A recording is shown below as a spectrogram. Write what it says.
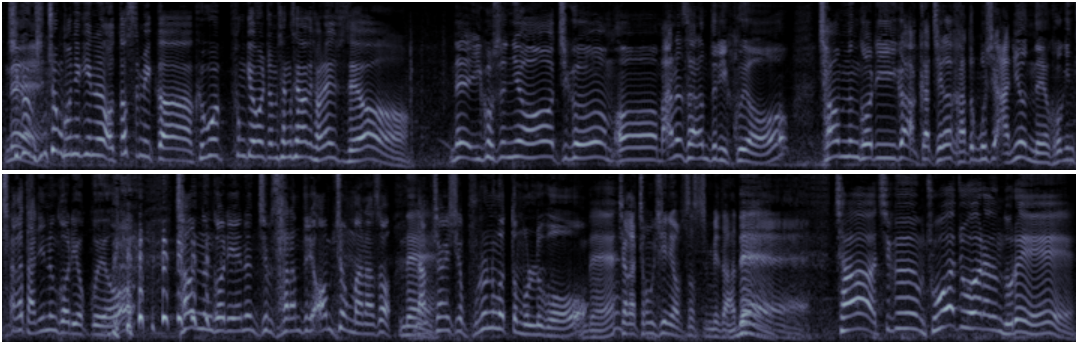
네. 지금 신촌 분위기는 어떻습니까? 그곳 풍경을 좀 생생하게 전해 주세요. 네, 이곳은요, 지금, 어, 많은 사람들이 있고요. 차 없는 거리가 아까 제가 가던 곳이 아니었네요. 거긴 차가 다니는 거리였고요. 차 없는 거리에는 지금 사람들이 엄청 많아서 네. 남창희 씨가 부르는 것도 모르고 네. 제가 정신이 없었습니다. 네. 네. 자, 지금 좋아 좋아라는 노래에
